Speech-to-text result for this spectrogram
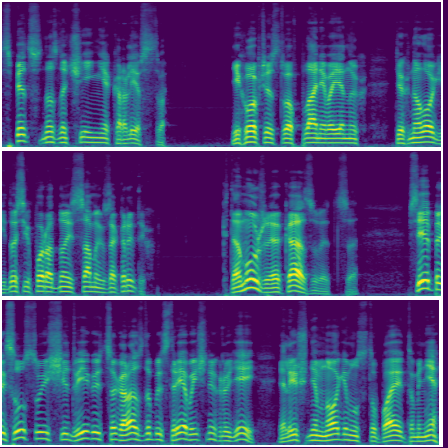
спецназначения королевства. Их общество в плане военных технологий до сих пор одно из самых закрытых. К тому же, оказывается, все присутствующие двигаются гораздо быстрее обычных людей и лишь немногим уступают мне.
